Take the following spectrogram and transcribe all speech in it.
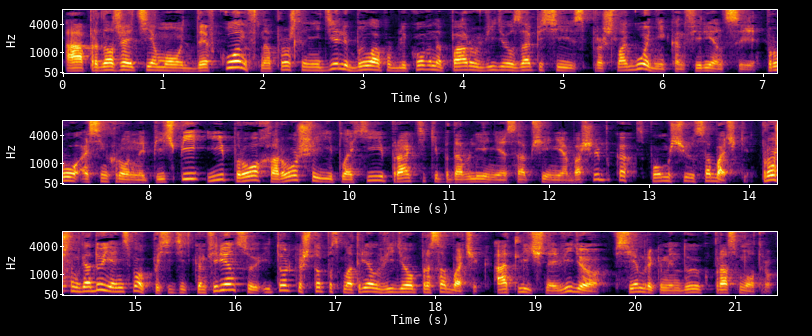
А продолжая тему DevConf, на прошлой неделе было опубликовано пару видеозаписей с прошлогодней конференции про асинхронный PHP и про хорошие и плохие практики подавления сообщений об ошибках с помощью собачки. В прошлом году я не смог посетить конференцию и только что посмотрел видео про собачек. Отличное видео, всем рекомендую к просмотру.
